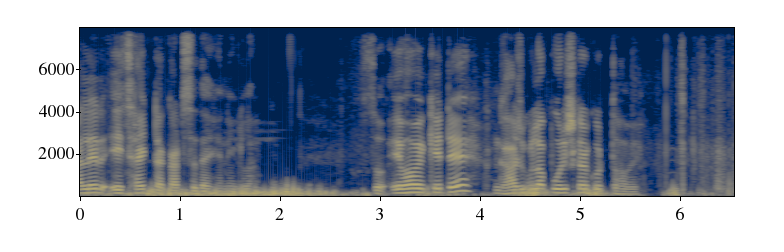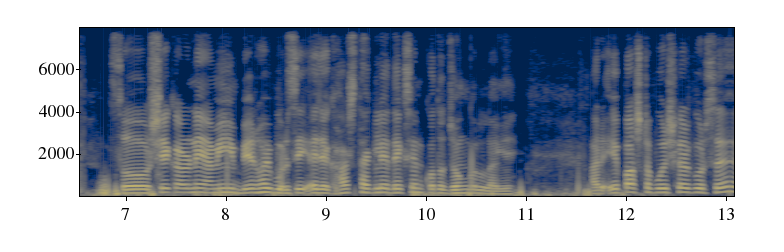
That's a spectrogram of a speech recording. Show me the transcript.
আলের এই সাইডটা কাটছে দেখেন এগুলা। সো এভাবে কেটে ঘাসগুলা পরিষ্কার করতে হবে। সো সে কারণে আমি বের হয়ে পড়ছি। এই যে ঘাস থাকলে দেখছেন কত জঙ্গল লাগে। আর এ পাশটা পরিষ্কার করছে।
